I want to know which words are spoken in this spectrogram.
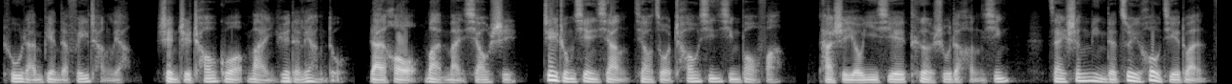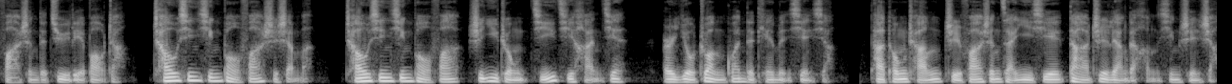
突然变得非常亮，甚至超过满月的亮度，然后慢慢消失。这种现象叫做超新星爆发。它是由一些特殊的恒星在生命的最后阶段发生的剧烈爆炸。超新星爆发是什么？超新星爆发是一种极其罕见而又壮观的天文现象。它通常只发生在一些大质量的恒星身上。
